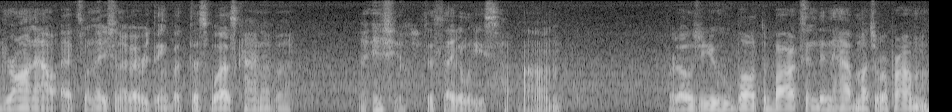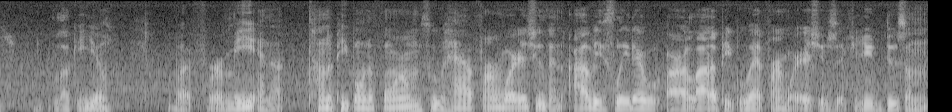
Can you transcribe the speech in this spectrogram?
drawn out explanation of everything but this was kind of a an issue to say the least. Um, for those of you who bought the box and didn't have much of a problem lucky you. But for me and a ton of people in the forums who have firmware issues and obviously there are a lot of people who have firmware issues if you do some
